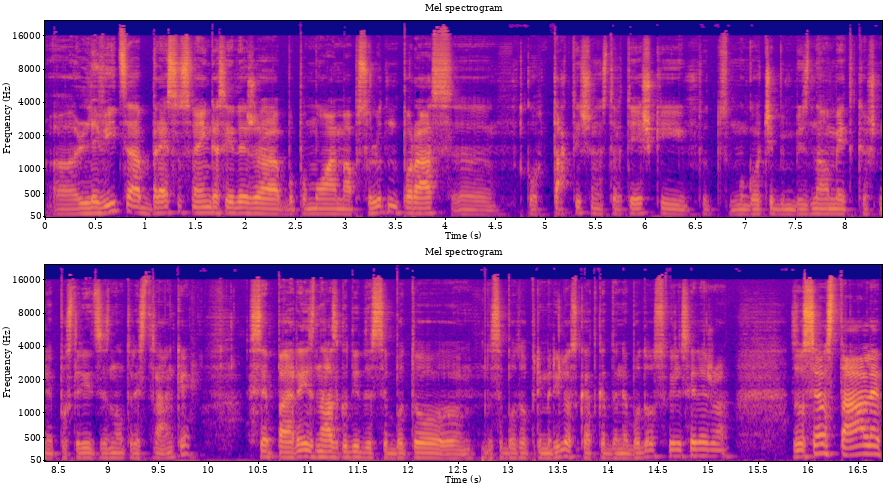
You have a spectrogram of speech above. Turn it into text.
Uh, Levica brez svojega sedeža bo po mojem absoluten poraz, uh, tako taktičen, strateški, tudi mogoče bi bi znal imeti kakšne posledice znotraj stranke. Se pa res zna zgoditi, da se bo to, da se bo to primerilo, skratka, da ne bodo osvojili sedeža. Za vse ostale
